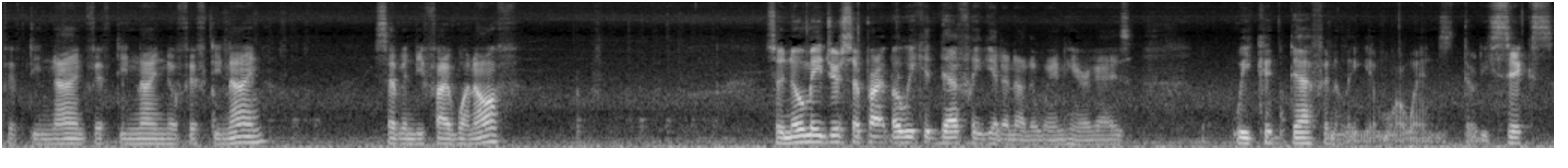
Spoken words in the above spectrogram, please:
59, 59, no 59. 75 went off. So no major surprise, but we could definitely get another win here, guys. We could definitely get more wins. 36.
